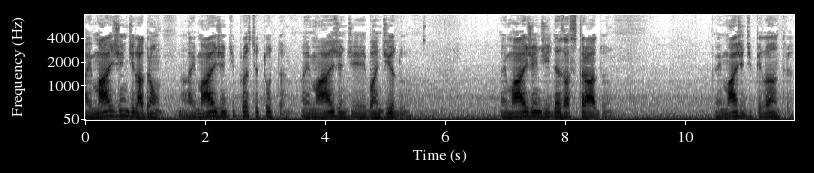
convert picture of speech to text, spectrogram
a imagem de ladrão, a imagem de prostituta, a imagem de bandido, a imagem de desastrado, a imagem de pilantra,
